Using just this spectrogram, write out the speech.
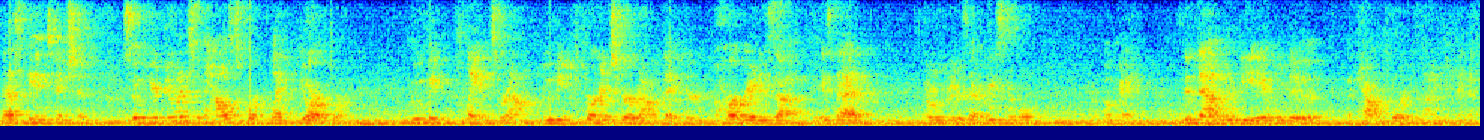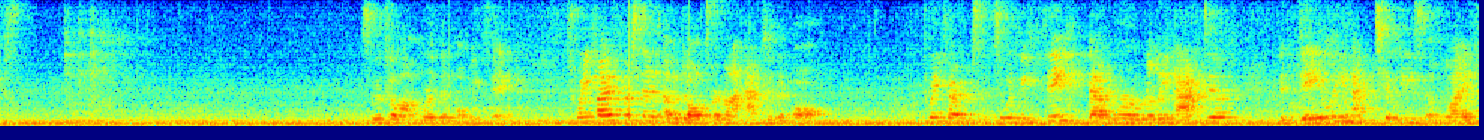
That's the intention. So if you're doing some housework like yard work, moving plants around, moving furniture around, that your heart rate is up, is that, That is that reasonable? Okay, then that would be able to account for it in 90 minutes. So it's a lot more than what we think. 25% of adults are not active at all. 25%. So when we think that we're really active, the daily activities of life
